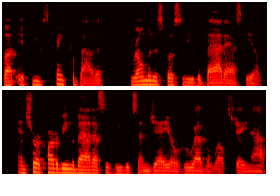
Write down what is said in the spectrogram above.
But if you think about it, Roman is supposed to be the badass heel. And sure, part of being the badass is he would send Jay or whoever, well, it's Jay now,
